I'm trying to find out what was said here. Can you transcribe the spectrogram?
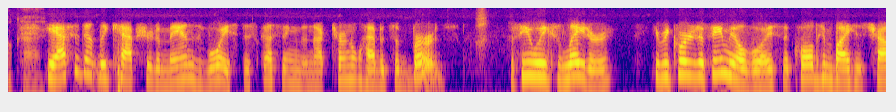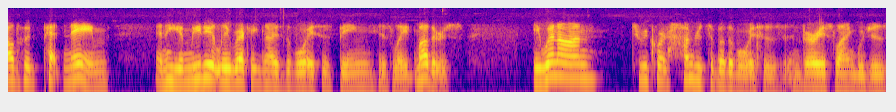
okay. he accidentally captured a man's voice discussing the nocturnal habits of birds. A few weeks later, he recorded a female voice that called him by his childhood pet name, and he immediately recognized the voice as being his late mother's. He went on to record hundreds of other voices in various languages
